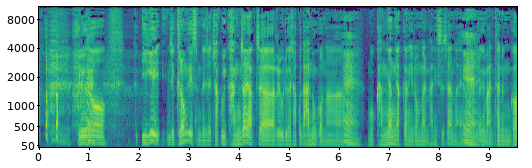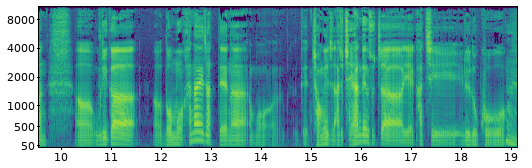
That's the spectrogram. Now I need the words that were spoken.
그래서 네. 이게 이제 그런 게 있습니다. 이제 자꾸 이 강자 약자를 우리가 자꾸 나누거나 예. 뭐 강약 약강 이런 말 많이 쓰잖아요. 예. 이런 게 많다는 건 어, 우리가 어, 너무 하나의 잣대나 뭐 그 정해진 아주 제한된 숫자의 가치를 놓고 음.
